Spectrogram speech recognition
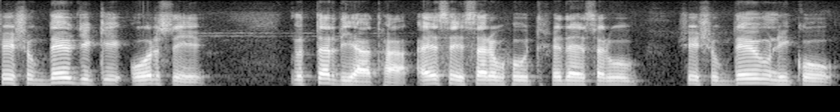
श्री सुखदेव जी की ओर से उत्तर दिया था। ऐसे सर्वभूत हृदय स्वरूप श्री सुखदेव मुनि को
